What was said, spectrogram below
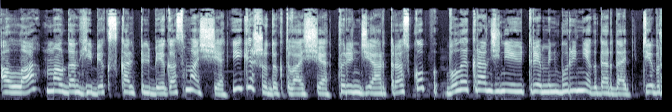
Алла малдан хибек скальпельбек асмаще. Иге шыдықтываще. Пірінже артроскоп бұл экран жіне ютремін буринек дардать. Тебір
